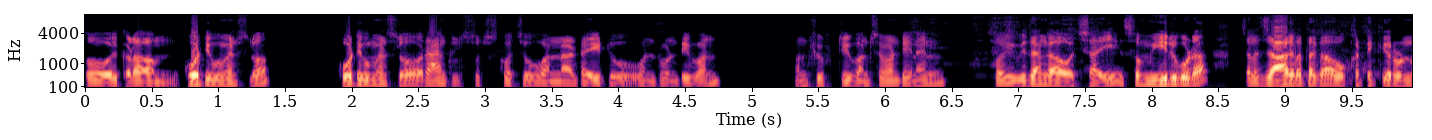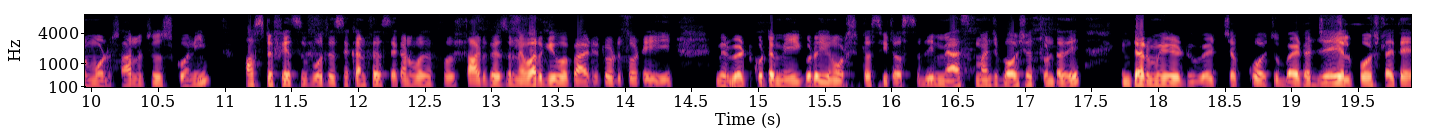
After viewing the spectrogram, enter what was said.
సో, ఇక్కడ um, కోటి ఉమెన్స్లో కోటి ఉమెన్స్లో ర్యాంకులు చూసుకోవచ్చు. One fifty one seventy nine so, ఈ విధంగా వచ్చాయి. సో, మీరు కూడా చాలా జాగ్రత్తగా ఒకటికి 2, 3 సార్లు చూసుకొని ఫస్ట్ ఫేజ్ పోతే second phase, second phase, third phase never give up attitude తోటి మీరు పెట్టుకుంటే మీకు కూడా యూనివర్సిటీలో సీట్ వస్తుంది మ్యాథ్స్ మంచి భవిష్యత్తు ఉంటుంది ఇంటర్మీడియట్ చెప్పుకోవచ్చు. బయట జేఎల్ పోస్టులు అయితే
